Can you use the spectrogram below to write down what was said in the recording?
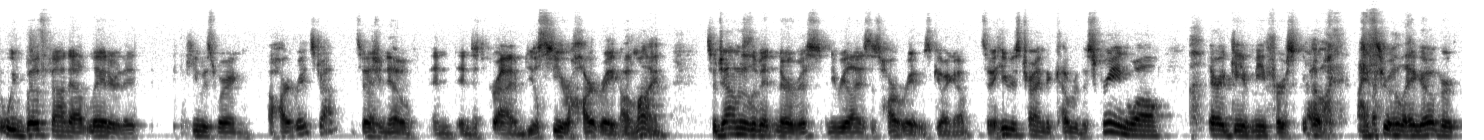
we both found out later that he was wearing a heart rate strap. So, as you know and, and described, you'll see your heart rate online. So, John was a little bit nervous and he realized his heart rate was going up. So, he was trying to cover the screen while Eric gave me first go. I threw a leg over.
